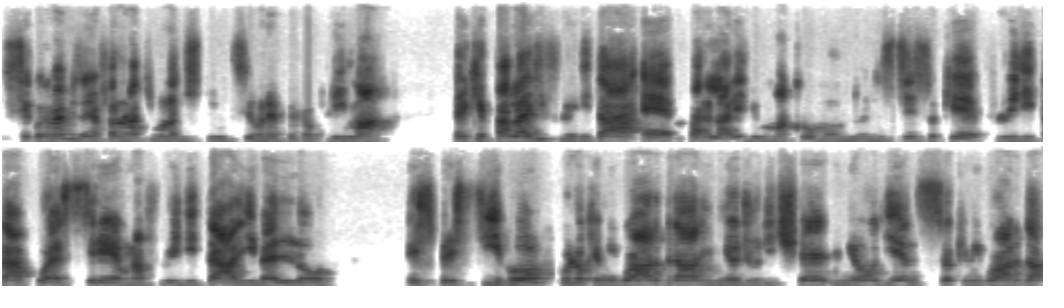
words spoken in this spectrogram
Secondo me bisogna fare un attimo una distinzione, però prima, perché parlare di fluidità è parlare di un macromondo, nel senso che fluidità può essere una fluidità a livello espressivo, quello che mi guarda, il mio giudice, il mio audience che mi guarda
